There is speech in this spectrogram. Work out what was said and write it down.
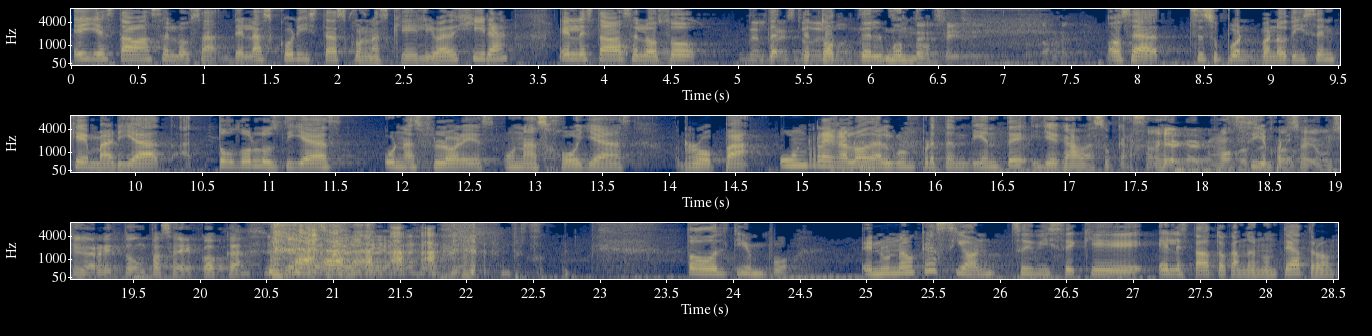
Ella estaba celosa de las coristas con las que él iba de gira. Él estaba Oh, celoso Del de, resto de del mundo. del mundo. Sí, sí, totalmente. O sea, se supone, bueno, dicen que María todos los días unas flores, unas joyas, ropa, un regalo de algún pretendiente llegaba a su casa. Y acá como José Siempre. José, un cigarrito, un pase de coca y el día. Todo el tiempo. En una ocasión se dice que él estaba tocando en un teatro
